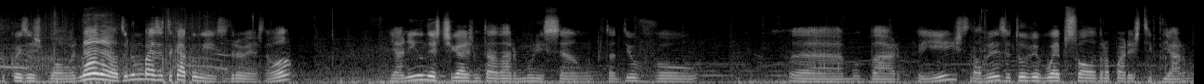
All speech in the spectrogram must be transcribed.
De coisas boas. Não, não, tu não me vais atacar com isso outra vez, tá bom? Já, nenhum destes gajos me está a dar munição, portanto eu vou uh, mudar para isto, talvez. Eu estou a ver o pessoal a dropar este tipo de arma.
